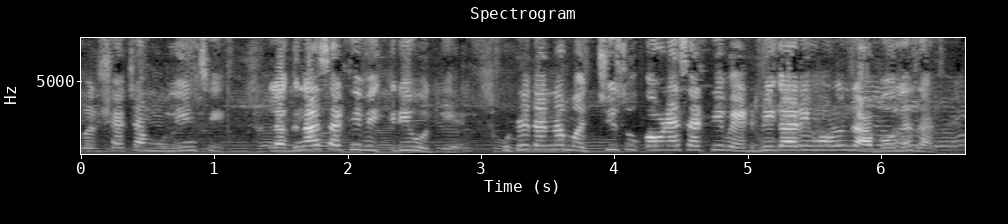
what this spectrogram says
वर्षाच्या मुलींची लग्नासाठी विक्री होतीये. कुठे त्यांना मच्छी सुकवण्यासाठी वेठबिगारी म्हणून राबवलं जाते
